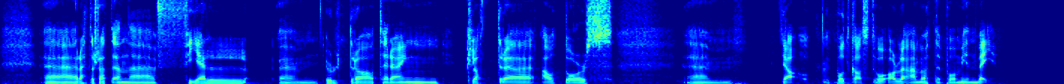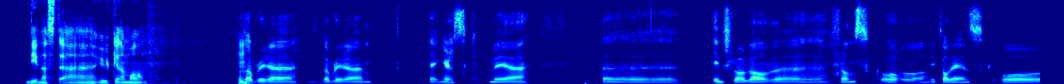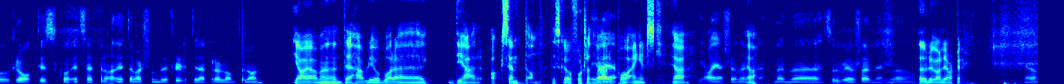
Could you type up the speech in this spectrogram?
Eh, rett og slett en eh, fjell, um, ultra, terreng, klatre, outdoors um, Ja, podkast. Og alle jeg møter på min vei de neste eh, ukene og månedene. Mm. da blir det, da blir det engelsk med eh, innslag av eh, fransk og italiensk og kroatisk og etc. Etter hvert som du flytter deg fra land til land. Ja, ja, men det her blir jo bare de her aksentene. Det skal jo fortsatt være ja. på engelsk. Ja, ja. Ja, jeg skjønner Ja. det. Men, eh, så det blir jo sjarmerende, Det blir veldig artig. Ja.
